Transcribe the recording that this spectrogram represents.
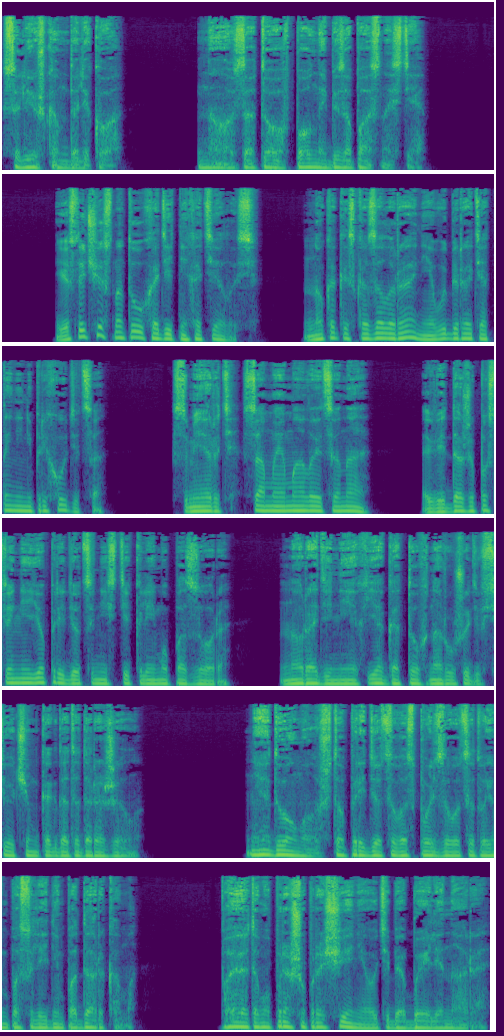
«Слишком далеко, но зато в полной безопасности». Если честно, то уходить не хотелось. Но, как и сказал ранее, выбирать отныне не приходится. Смерть — самая малая цена, ведь даже после нее придется нести клейму позора. Но ради них я готов нарушить все, чем когда-то дорожил. Не думал, что придется воспользоваться твоим последним подарком. Поэтому прошу прощения у тебя, Бейли Нара.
